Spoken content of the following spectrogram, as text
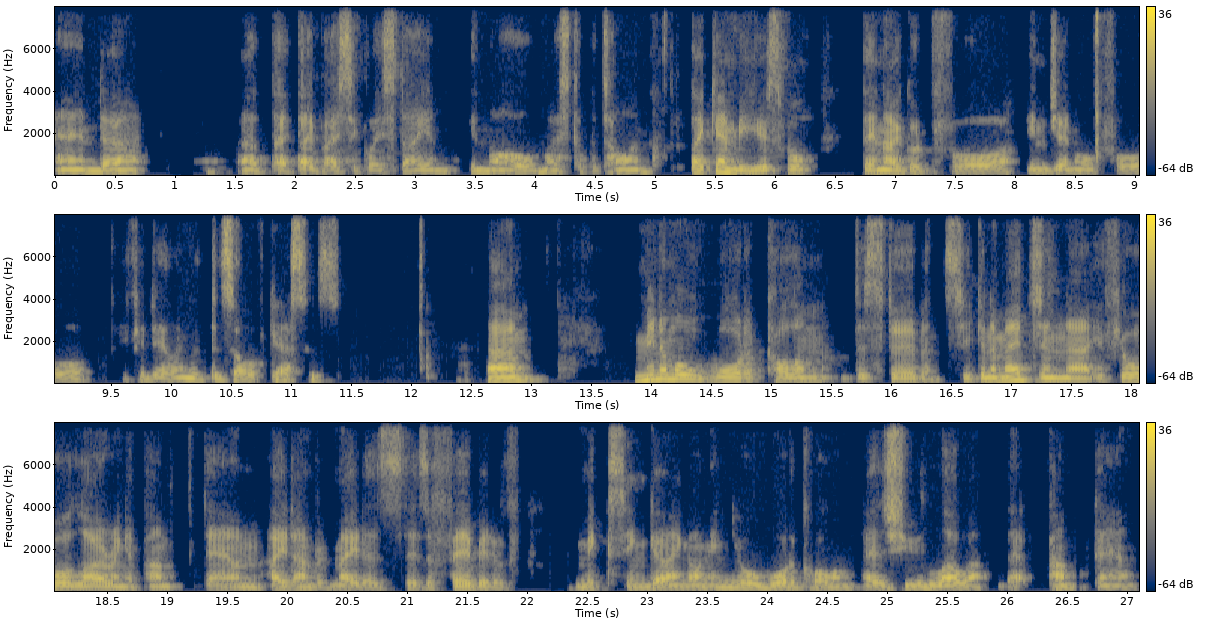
and uh, uh, they, they basically stay in, in the hole most of the time. They can be useful. They're no good for, in general, for if you're dealing with dissolved gases. Um, minimal water column disturbance. You can imagine uh, if you're lowering a pump down 800 metres, there's a fair bit of mixing going on in your water column as you lower that pump down.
